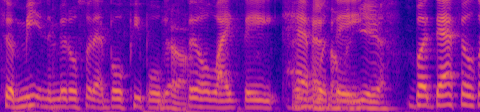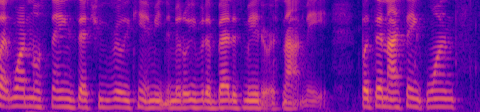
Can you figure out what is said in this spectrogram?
to meet in the middle so that both people Yeah. feel like they They have had what they, yeah. but that feels like one of those things that you really can't meet in the middle. Either the bed is made or it's not made. But then I think once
